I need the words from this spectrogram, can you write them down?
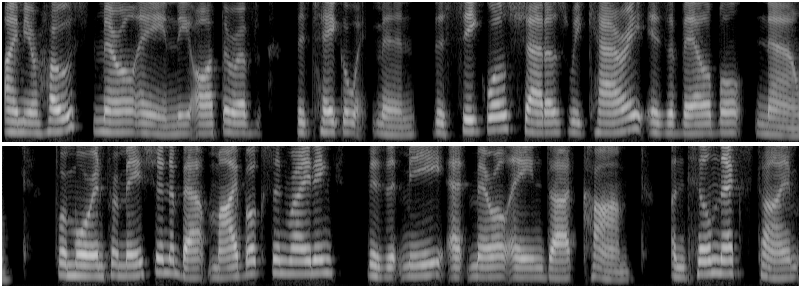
I'm your host, Meryl Ain, the author of The Takeaway Men. The sequel, Shadows We Carry, is available now. For more information about my books and writing, visit me at merylain.com. Until next time,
